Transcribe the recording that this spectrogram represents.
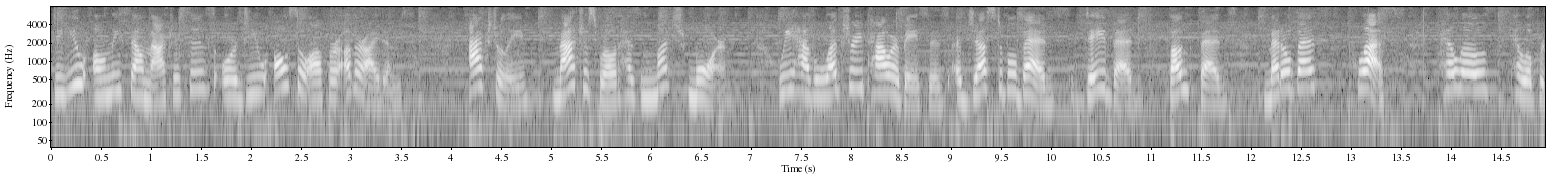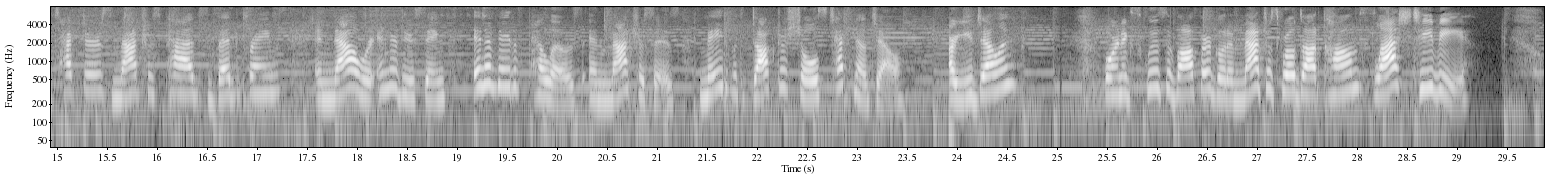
Do you only sell mattresses or do you also offer other items? Actually, Mattress World has much more. We have luxury power bases, adjustable beds, day beds, bunk beds, metal beds, plus pillows, pillow protectors, mattress pads, bed frames, and now we're introducing innovative pillows and mattresses made with Dr. Scholl's Technogel. Are you gelling? For an exclusive offer, go to mattressworld.com slash TV.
